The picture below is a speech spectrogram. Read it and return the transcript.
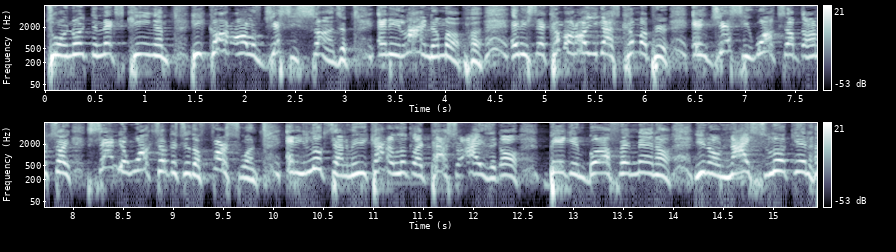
to anoint the next king? He called all of Jesse's sons and he lined them up and he said, Come on, all you guys come up here. And Jesse walks up, I'm sorry, Samuel walks up to the first one and he looks at him and he kind of looked like Pastor Isaac, all big and buff and man, uh, you know, nice looking.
